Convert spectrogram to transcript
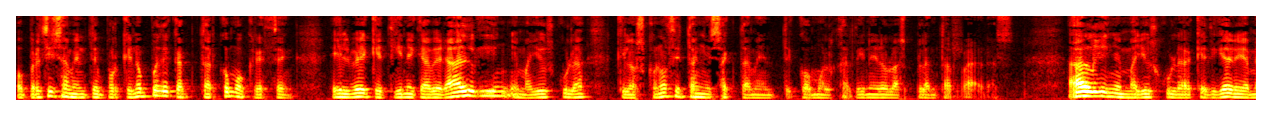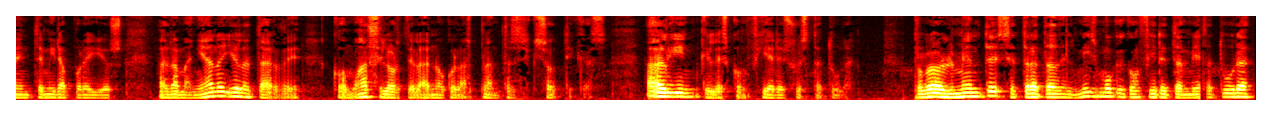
o precisamente porque no puede captar cómo crecen, él ve que tiene que haber alguien en mayúscula que los conoce tan exactamente como el jardinero las plantas raras. Alguien en mayúscula que diariamente mira por ellos a la mañana y a la tarde, como hace el hortelano con las plantas exóticas. Alguien que les confiere su estatura. Probablemente se trata del mismo que confiere también estatura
